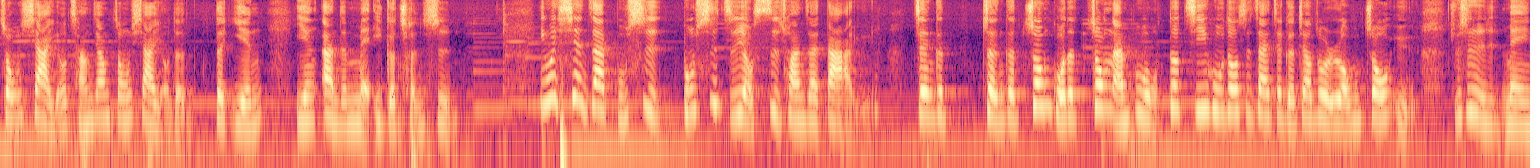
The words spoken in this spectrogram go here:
中下游长江中下游的。的沿沿岸的每一个城市，因为现在不是不是只有四川在大雨，整个整个中国的中南部都几乎都是在这个叫做龙舟雨，就是每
